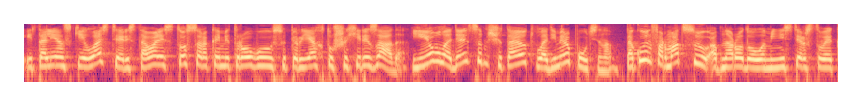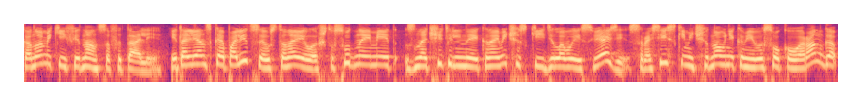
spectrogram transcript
итальянские власти арестовали 140-метровую суперяхту Шахерезада. Ее владельцем считают Владимира Путина. Такую информацию обнародовало Министерство экономики и финансов Италии. Итальянская полиция установила, что судно имеет значительные экономические и деловые связи с российскими чиновниками высокого ранга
